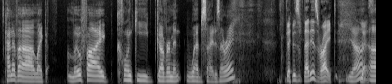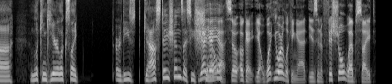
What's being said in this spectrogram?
It's kind of a like lo-fi clunky government website, is that right? That is that is right. Yeah. Yes. Uh, I'm looking here. Looks like are these gas stations? I see Yeah, Shell. yeah, yeah. So, okay, yeah, what you are looking at is an official website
